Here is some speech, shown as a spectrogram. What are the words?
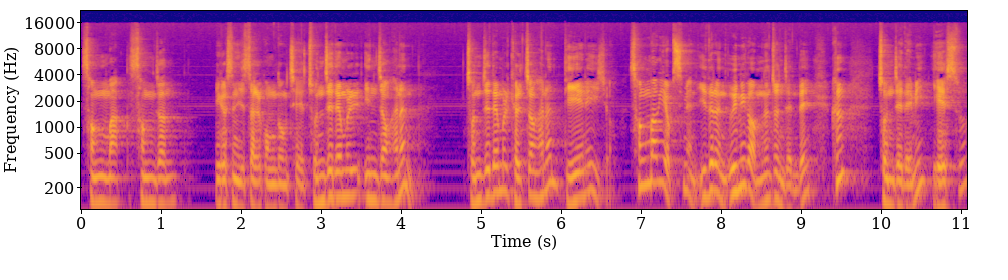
성막, 성전 이것은 이스라엘 공동체의 존재됨을 인정하는 존재됨을 결정하는 DNA죠. 성막이 없으면 이들은 의미가 없는 존재인데 그 존재됨이 예수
